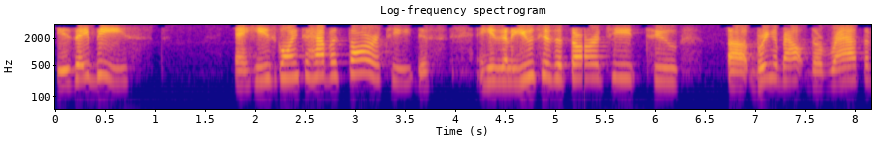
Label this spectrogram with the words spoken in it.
is a beast, and he's going to have authority. This, and he's going to use his authority to uh, bring about the wrath of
